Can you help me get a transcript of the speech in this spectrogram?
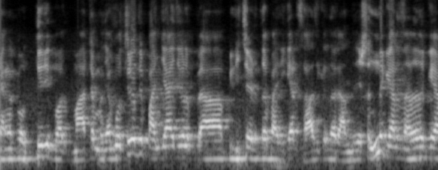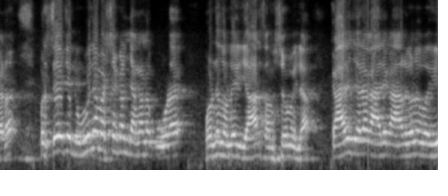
ഞങ്ങൾക്ക് ഒത്തിരി മാറ്റം. ഞങ്ങൾക്ക് ഒത്തിരി ഒത്തിരി പഞ്ചായത്തുകൾ പിരിച്ചെടുത്ത് ഭരിക്കാൻ സാധിക്കുന്ന ഒരു അന്തരീക്ഷം ഇന്ന് കേരളത്തിൽ നിലനിൽക്കുകയാണ്. പ്രത്യേകിച്ച് ന്യൂനപക്ഷങ്ങൾ ഞങ്ങളുടെ കൂടെ ഉണ്ടെന്നുള്ളതിൽ യാതൊരു സംശയവുമില്ല. കാര്യം ചില കാര്യങ്ങൾ ആളുകൾ ഈ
